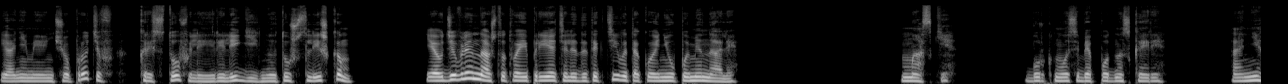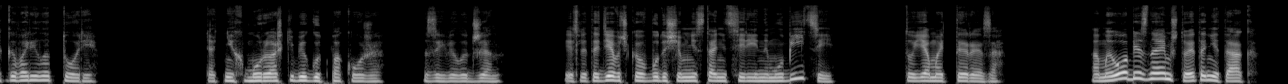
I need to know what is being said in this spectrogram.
Я не имею ничего против крестов или религий, но это уж слишком. Я удивлена, что твои приятели-детективы такое не упоминали». «Маски», — буркнула себе под нос Кэрри. О них говорила Тори. «От них мурашки бегут по коже», — заявила Джен. «Если эта девочка в будущем не станет серийным убийцей, то я мать Тереза. А мы обе знаем, что это не так».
